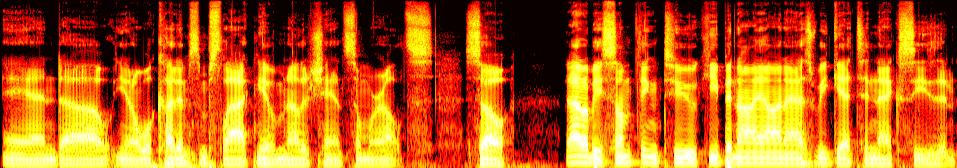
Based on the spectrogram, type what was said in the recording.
and uh, you know we'll cut him some slack and give him another chance somewhere else. So that'll be something to keep an eye on as we get to next season.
